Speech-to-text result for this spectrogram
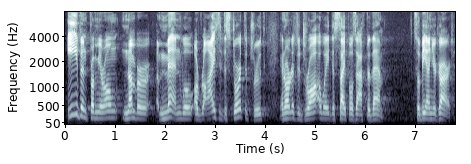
even from your own number men will arise to distort the truth in order to draw away disciples after them. So be on your guard.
